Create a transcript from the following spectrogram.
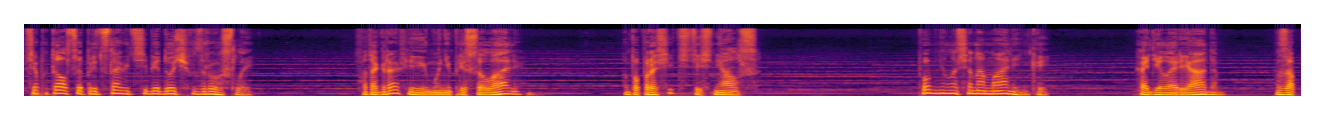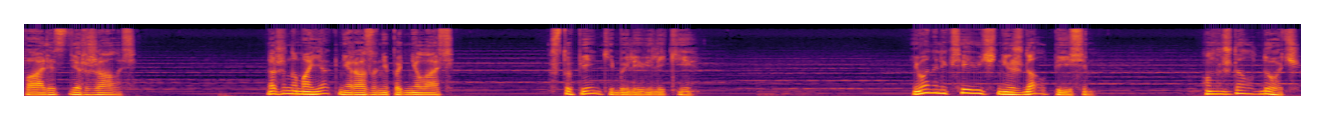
все пытался представить себе дочь взрослой. Фотографии ему не присылали, а попросить стеснялся. Помнилась она маленькой, ходила рядом, за палец держалась. Даже на маяк ни разу не поднялась. Ступеньки были велики. Иван Алексеевич не ждал писем. Он ждал дочь.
